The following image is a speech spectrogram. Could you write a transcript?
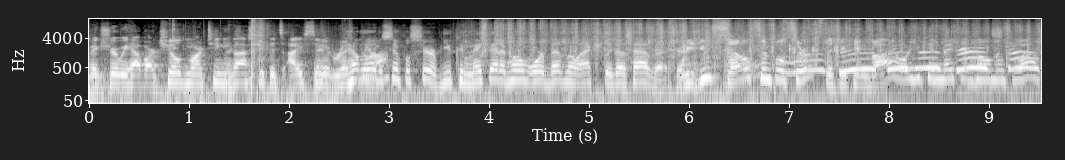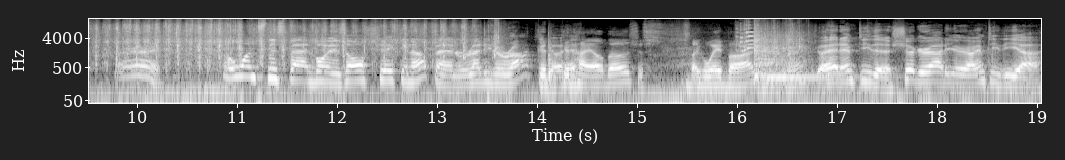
Make sure we have our chilled martini glass with its ice in it ready Help me out with simple syrup. You can make that at home, or Bevmo actually does have that. right? We do sell simple syrups that you can buy or you can make it home as well. All right. So once this bad boy is all shaken up and ready to rock, Good, go good high elbows, just, just like Wade Boggs. Right. Go ahead, empty the sugar out of your, empty the uh,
